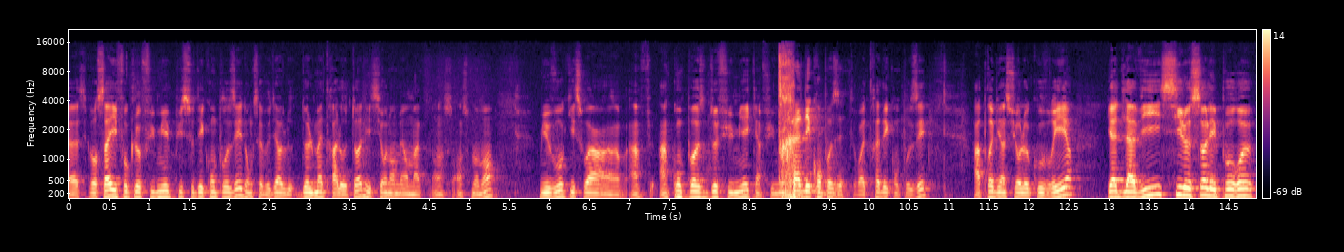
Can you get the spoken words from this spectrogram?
Euh, c'est pour ça il faut que le fumier puisse se décomposer, donc ça veut dire de le mettre à l'automne. Ici on en met en, en, ce moment. Mieux vaut qu'il soit un, compost de fumier qu'un fumier très décomposé. Être très décomposé. Après bien sûr le couvrir. Il y a de la vie. Si le sol est poreux,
